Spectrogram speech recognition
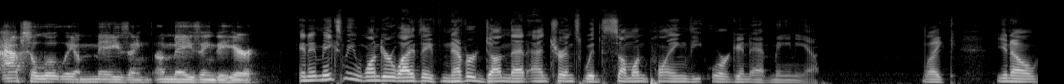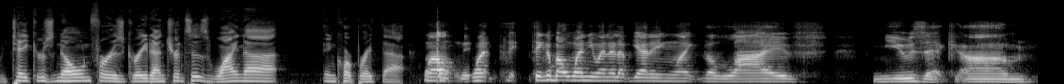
absolutely amazing. Amazing to hear. And it makes me wonder why they've never done that entrance with someone playing the organ at Mania. Like, you know, Taker's known for his great entrances. Why not incorporate that? Well, what, th- think about when you ended up getting like the live music. Um,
